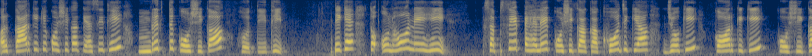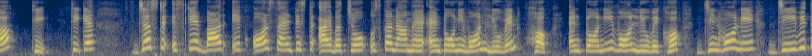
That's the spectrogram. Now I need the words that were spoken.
और कार्क की कोशिका कैसी थी? मृत कोशिका होती थी ठीक है? तो उन्होंने ही सबसे पहले कोशिका का खोज किया, जो कि कॉर्क की कोशिका थी। ठीक है? जस्ट इसके बाद एक और साइंटिस्ट आए बच्चों, उसका नाम है Antonie van Leeuwenhoek. Antonie van Leeuwenhoek, जिन्होंने जीवित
